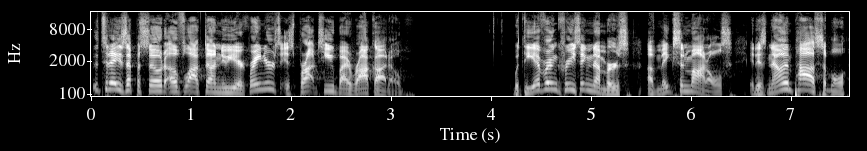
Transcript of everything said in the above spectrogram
that today's episode of Locked On New York Rangers is brought to you by Rock Auto. With the ever increasing numbers of makes and models, it is now impossible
